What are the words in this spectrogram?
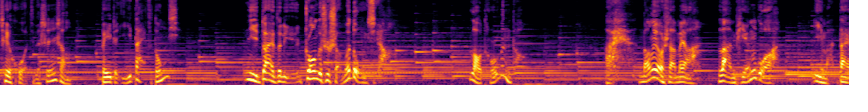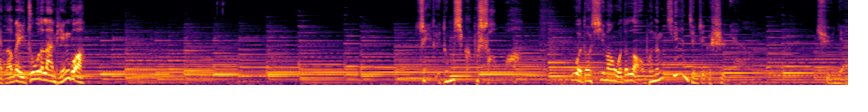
这伙计的身上背着一袋子东西，你袋子里装的是什么东西啊？老头问道：“哎，能有什么呀？烂苹果，一满袋子喂猪的烂苹果。我倒希望我的老婆能见见这个世面啊！去年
